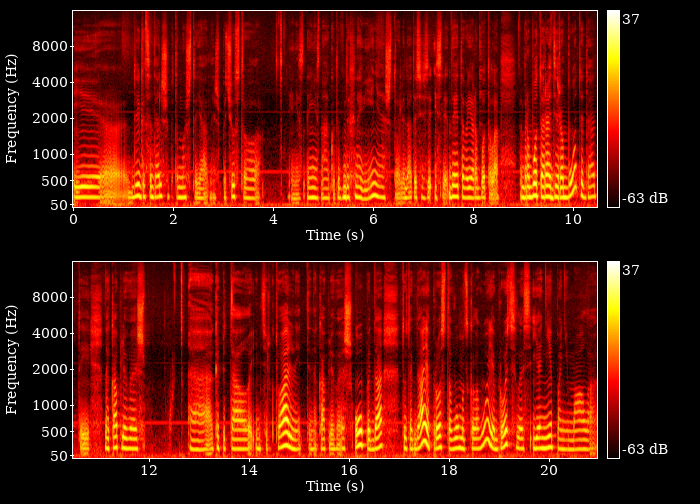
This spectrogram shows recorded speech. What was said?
и э, двигаться дальше, потому что я, знаешь, почувствовала я не, я не знаю, какое-то вдохновение, что ли, да, то есть если, если до этого я работала, там, работа ради работы, да, ты накапливаешь э, капитал интеллектуальный, ты накапливаешь опыт, да, то тогда я просто в омут с головой, я бросилась, я не понимала,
